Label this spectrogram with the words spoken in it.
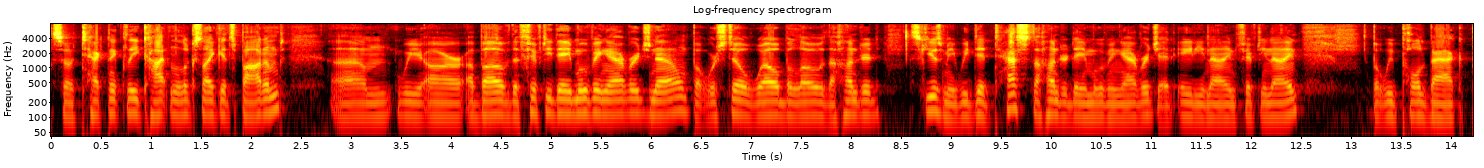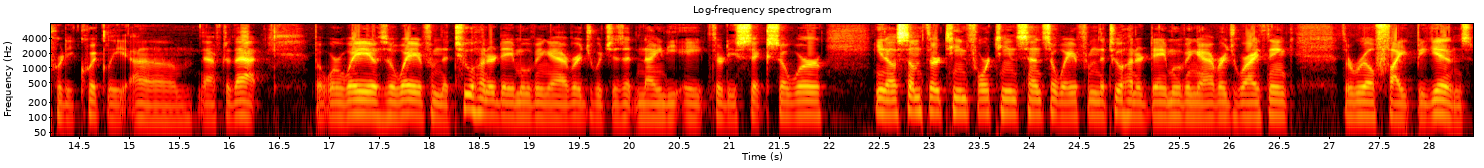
So technically, cotton looks like it's bottomed. Um, we are above the 50 day moving average now, but we're still well below the 100. Excuse me, we did test the 100 day moving average at 89.59, but we pulled back pretty quickly um, after that but we're ways away from the 200 day moving average, which is at 98.36. So we're, you know, some 13, 14 cents away from the 200 day moving average, where I think the real fight begins.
